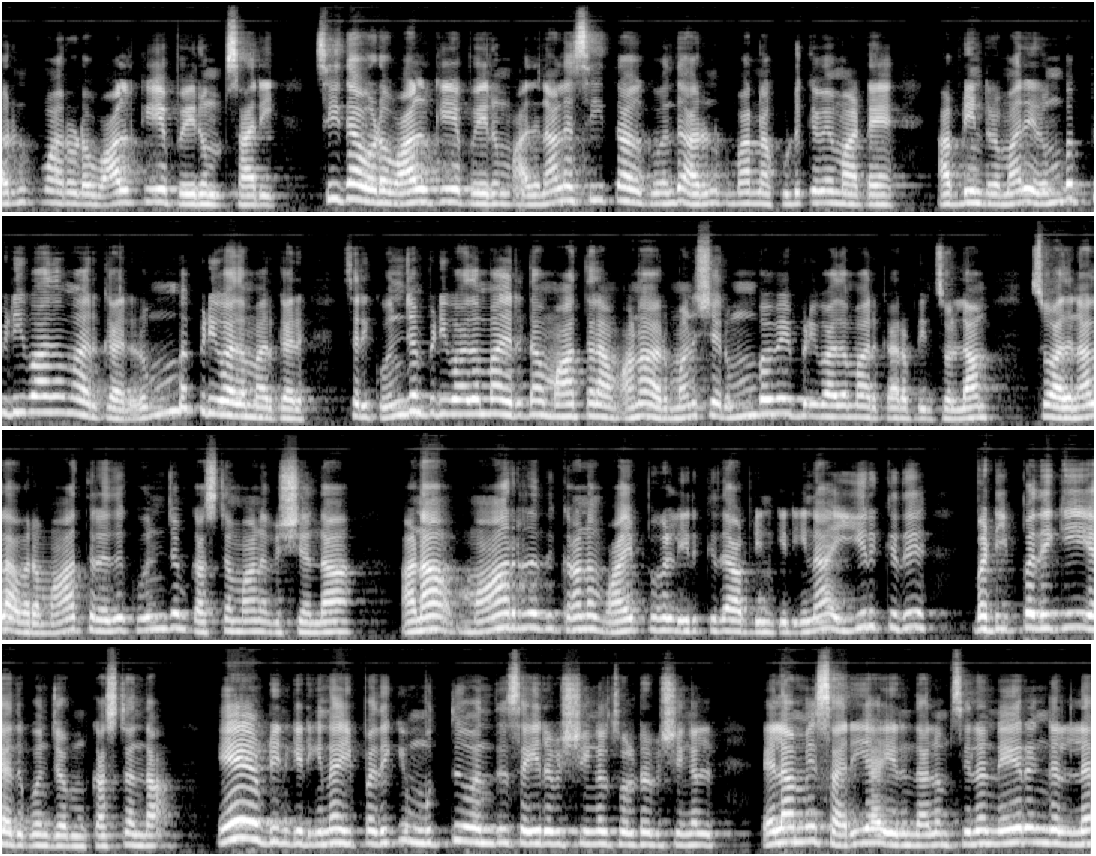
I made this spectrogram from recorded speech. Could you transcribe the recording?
அருண்குமாரோட வாழ்க்கையே போயிடும் சாரி சீதாவோட வாழ்க்கையே போயிடும் அதனால சீதாவுக்கு வந்து அருண்குமார் நான் கொடுக்கவே மாட்டேன் அப்படின்ற மாதிரி ரொம்ப பிடிவாதமாக இருக்கார். ரொம்ப பிடிவாதமாக இருக்கார். சரி கொஞ்சம் பிடிவாதமாக இருந்தால் மாற்றலாம் ஆனால் அவர் மனுஷன் ரொம்பவே பிடிவாதமாக இருக்கார் அப்படின்னு சொல்லலாம். ஸோ அதனால் அவரை மாற்றுறது கொஞ்சம் கஷ்டமான விஷயந்தான் ஆனால் மாறுறதுக்கான வாய்ப்புகள் இருக்குதா அப்படின்னு கேட்டிங்கன்னா இருக்குது. பட் இப்போதைக்கு அது கொஞ்சம் கஷ்டம்தான். ஏன் அப்படின்னு கேட்டிங்கன்னா இப்போதைக்கு முத்து வந்து செய்கிற விஷயங்கள் சொல்கிற விஷயங்கள் எல்லாமே சரியாக இருந்தாலும் சில நேரங்களில்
